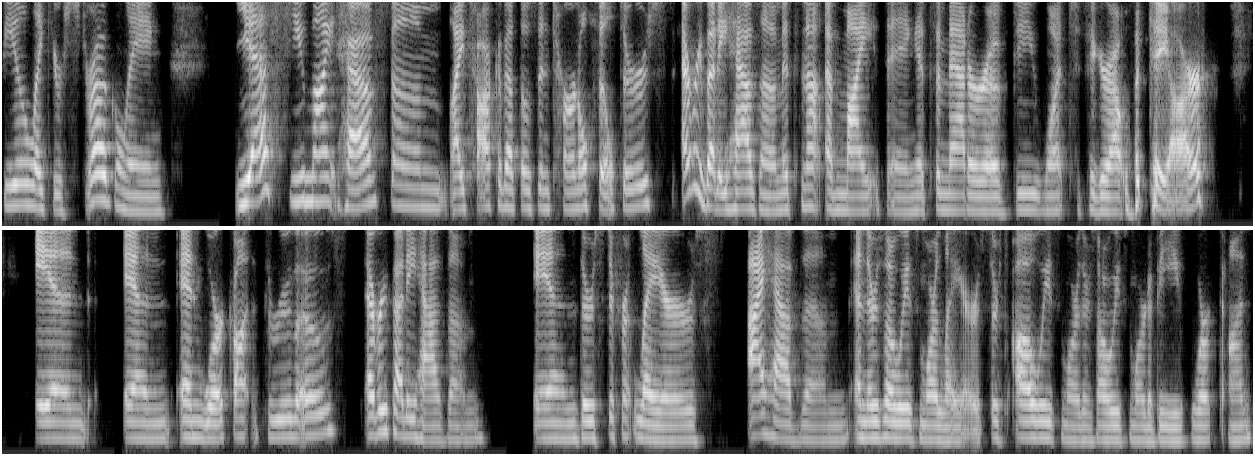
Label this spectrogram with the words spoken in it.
feel like you're struggling, yes, you might have some. I talk about those internal filters. Everybody has them. It's not a might thing. It's a matter of do you want to figure out what they are and and and work on through those. Everybody has them and there's different layers. I have them, and there's always more layers. There's always more. There's always more to be worked on.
